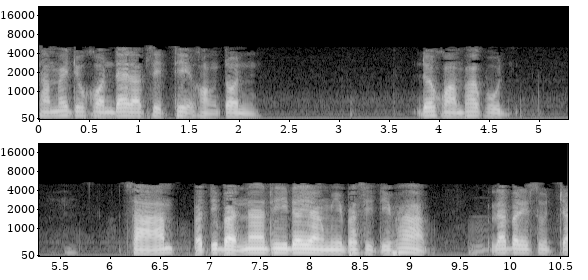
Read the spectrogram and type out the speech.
ทำให้ทุกคนได้รับสิทธิของตน ด้วยความภาคภูมิ สามปฏิบัติหน้าที่ได้อย่างมีประสิทธิภาพ และบริสุทธิ์ใจ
